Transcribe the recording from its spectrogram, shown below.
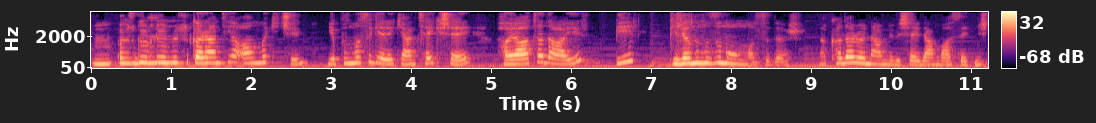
Hmm, özgürlüğümüzü garantiye almak için yapılması gereken tek şey hayata dair bir planımızın olmasıdır. Ne kadar önemli bir şeyden bahsetmiş.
